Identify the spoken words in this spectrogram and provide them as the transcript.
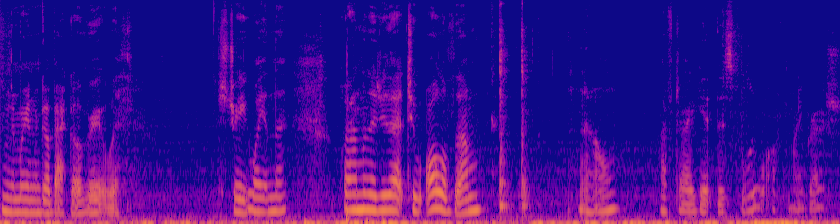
and then we're gonna go back over it with straight white in that. But I'm gonna do that to all of them now after I get this blue off my brush.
